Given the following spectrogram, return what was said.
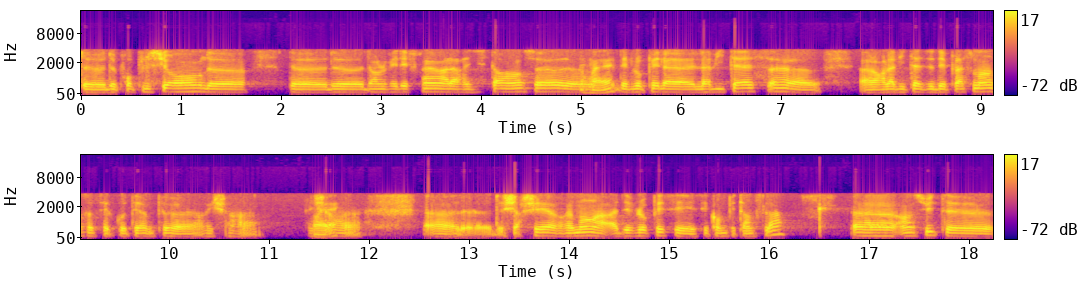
de, de, propulsion, de d'enlever des freins à la résistance, de développer la, la vitesse. alors la vitesse de déplacement, ça c'est le côté un peu Richard. Richard euh, de chercher vraiment à, développer ces, ces compétences-là. Euh, ensuite, euh,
